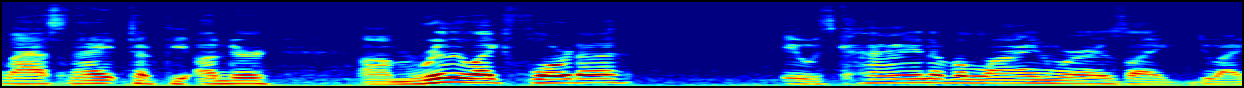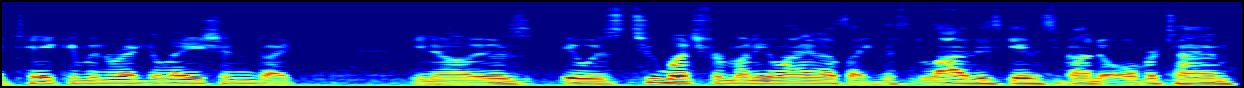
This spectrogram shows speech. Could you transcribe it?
Last night took the under. Um, really liked Florida. It was kind of a line where I was like, do I take him in regulation? Do I you know, it was it was too much for money line. I was like, this a lot of these games have gone to overtime.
